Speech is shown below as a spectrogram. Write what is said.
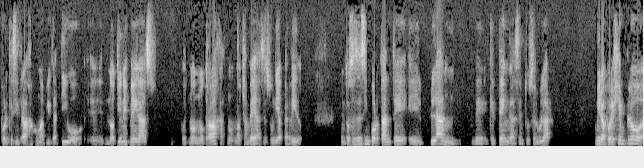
porque si trabajas con aplicativo, no tienes megas, pues no, no trabajas, no, no chambeas, es un día perdido. Entonces es importante el plan de, que tengas en tu celular. Mira, por ejemplo,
